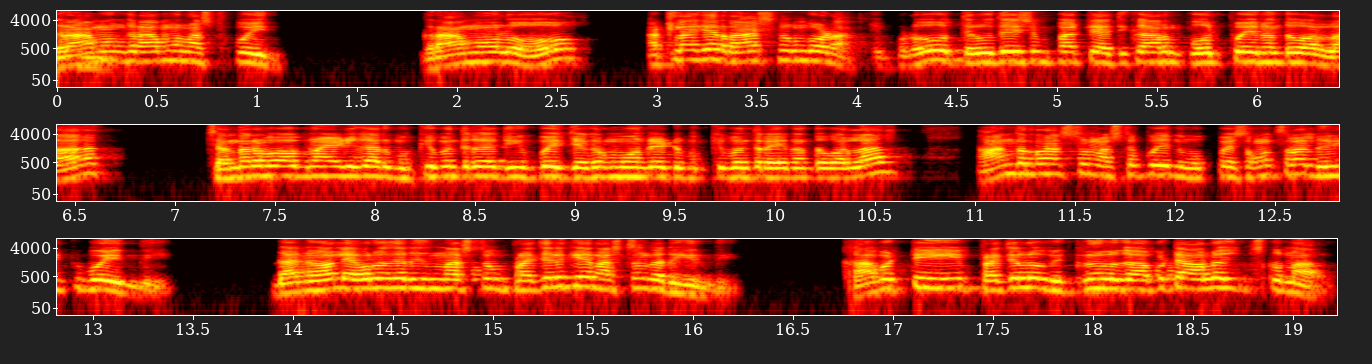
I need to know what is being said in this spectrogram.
గ్రామం గ్రామం నష్టపోయింది. గ్రామంలో అట్లాగే రాష్ట్రం కూడా. ఇప్పుడు తెలుగుదేశం పార్టీ అధికారం కోల్పోయినందువల్ల చంద్రబాబు నాయుడు గారు ముఖ్యమంత్రిగా దిగిపోయి జగన్మోహన్ రెడ్డి ముఖ్యమంత్రి అయినందువల్ల ఆంధ్ర రాష్ట్రం నష్టపోయింది. ముప్పై సంవత్సరాలు ఇరికిపోయింది దానివల్ల ఎవరు జరిగిన నష్టం? ప్రజలకే నష్టం జరిగింది. కాబట్టి ప్రజలు విఘ్నులు కాబట్టి ఆలోచించుకున్నారు.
